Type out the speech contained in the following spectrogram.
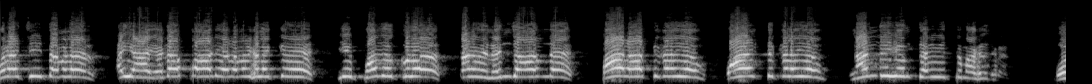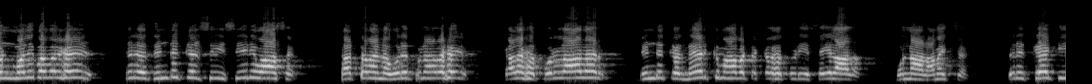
புரட்சி தமிழர். ஐயா எடப்பாடி அவர்களுக்கு இப்பதுக்குழு தனது நெஞ்சார்ந்த பாராட்டுகளையும் வாழ்த்துக்களையும் நன்றியும் தெரிவித்து மகிழ்கிறது. முன்மொழிபவர்கள் திரு திண்டுக்கல் ஸ்ரீ சீனிவாசன் சட்டமன்ற உறுப்பினர்கள் கழக பொருளாளர் திண்டுக்கல் மேற்கு மாவட்ட கழகத்துடைய செயலாளர் முன்னாள் அமைச்சர் திரு கே டி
